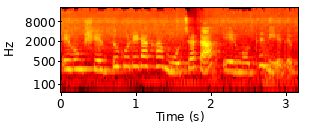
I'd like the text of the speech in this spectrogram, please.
এবং সেদ্ধ করে রাখা মোচাটা এর মধ্যে দিয়ে দেব।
